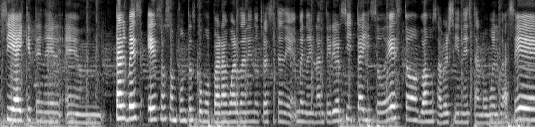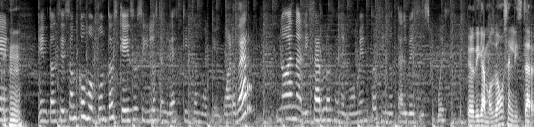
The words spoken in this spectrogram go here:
sí hay que tener, em, tal vez esos son puntos como para guardar en otra cita de, bueno, en la anterior cita hizo esto, vamos a ver si en esta lo vuelve a hacer. Entonces son como puntos que esos sí los tendrías que como que guardar no analizarlos en el momento, sino tal vez después. Pero digamos, vamos a enlistar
